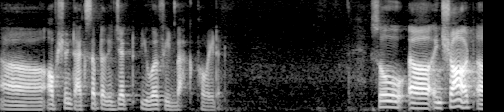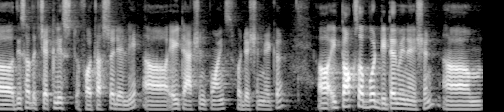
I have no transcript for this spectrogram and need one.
uh, option to accept or reject your feedback provided. So, uh, in short uh, these are the checklist for trusted LA uh, 8 action points for decision maker. Uh, it talks about determination um,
